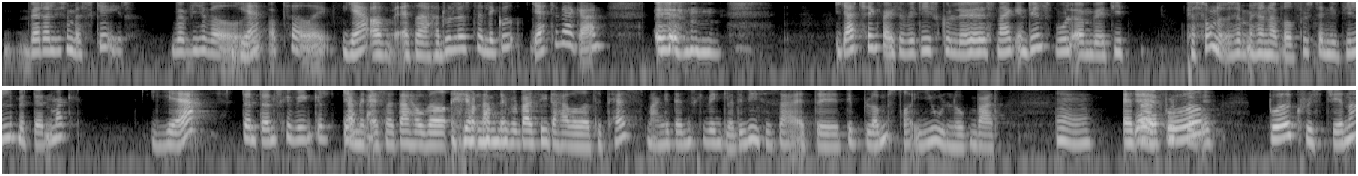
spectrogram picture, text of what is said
hvad der ligesom er sket. Hvad vi har været Ja. optaget af. Ja, og altså, har du lyst til at lægge ud? Ja, det vil jeg gerne. Øhm, jeg tænkte faktisk, at vi lige skulle øh, snakke en lille smule om øh, de personer, der simpelthen har været fuldstændig vilde med Danmark. Ja. Den danske vinkel. Ja. Jamen altså, der har jo været, jamen, jeg vil bare sige, der har været tilpas mange danske vinkler. Det viser sig, at øh, det blomstrer i julen åbenbart. Mm. Altså, Ja, ja, både, både Chris Jenner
